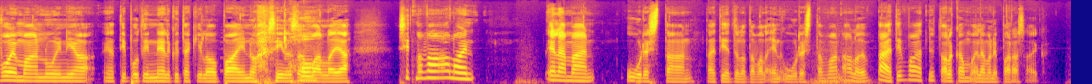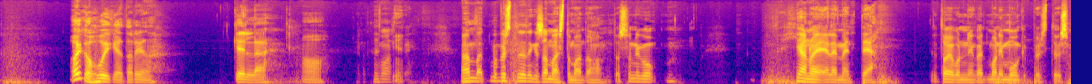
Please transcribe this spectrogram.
voimaannuin ja, ja tiputin 40 kiloa painoa siinä Oho. samalla. Ja sitten mä vaan aloin elämään uudestaan, tai tietyllä tavalla en uudestaan, vaan aloin, päätin vaan, että nyt alkaa mun elämäni paras aika. Aika huikea tarina. Kyllä. Oo. Mä, mä, mä pystyn jotenkin samaistumaan tuohon. Tuossa on niinku hienoja elementtejä. Ja toivon, niinku, että moni muukin pystyisi.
